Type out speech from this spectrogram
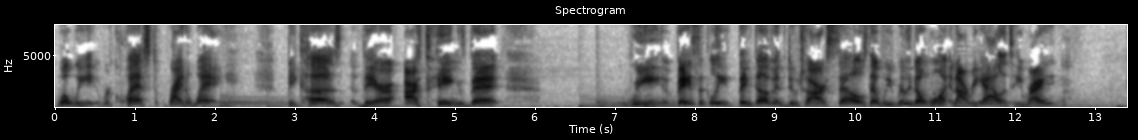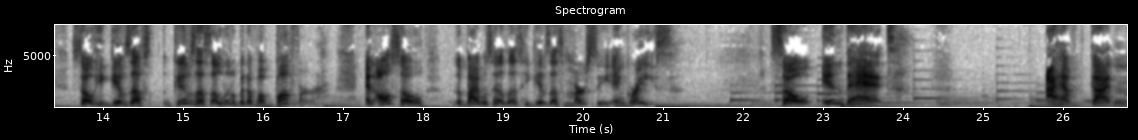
what we request right away because there are things that we basically think of and do to ourselves that we really don't want in our reality, right? So he gives us gives us a little bit of a buffer. And also the Bible tells us he gives us mercy and grace. So in that I have gotten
